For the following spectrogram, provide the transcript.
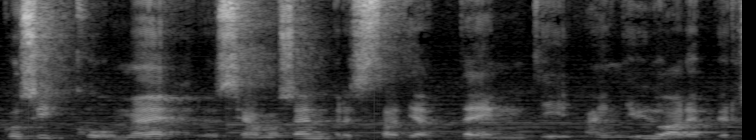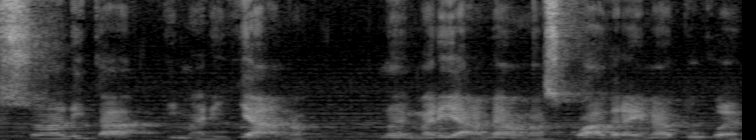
Così come siamo sempre stati attenti a individuare personalità di Marigliano. Noi Marigliano abbiamo una squadra in A2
